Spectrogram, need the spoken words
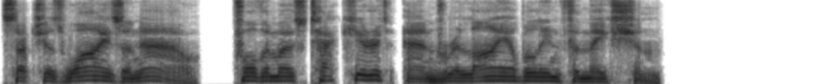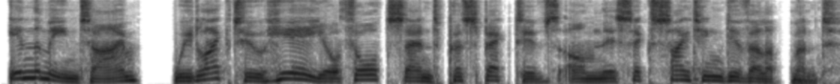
such as Wiser Now, for the most accurate and reliable information. In the meantime, we'd like to hear your thoughts and perspectives on this exciting development.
